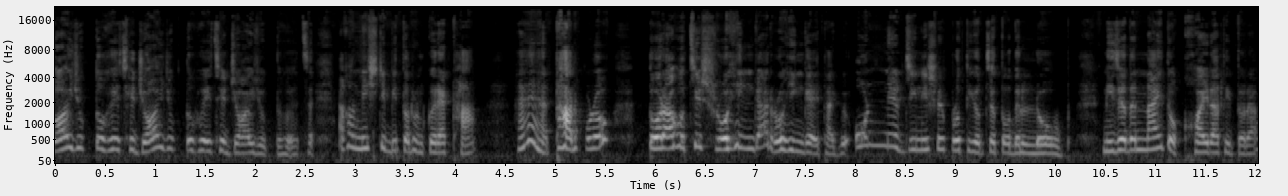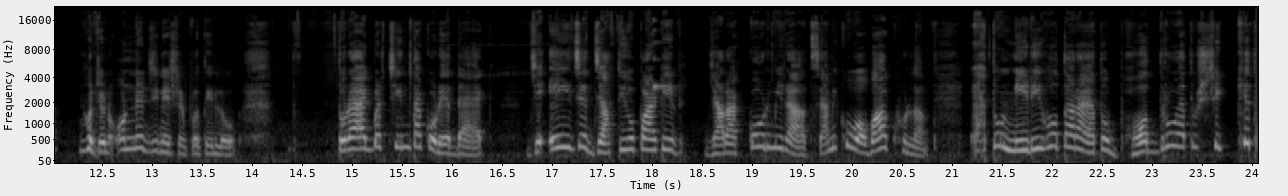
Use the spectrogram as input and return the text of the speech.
জয়যুক্ত হয়েছে জয়যুক্ত হয়েছে জয়যুক্ত হয়েছে। এখন মিষ্টি বিতরণ করে খা। হ্যাঁ তারপরেও তোরা হচ্ছিস রোহিঙ্গা, রোহিঙ্গাই থাকবে। অন্যের জিনিসের প্রতি হচ্ছে তোদের লোভ। নিজেদের নাই তো খয়রাতি তোরা। ওর জন্য অন্যের জিনিসের প্রতি লোভ। তোরা একবার চিন্তা করে দেখ যে এই যে জাতীয় পার্টির যারা কর্মীরা আছে, আমি খুব অবাক হলাম। এত নিরীহ তারা, এত ভদ্র, এত শিক্ষিত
